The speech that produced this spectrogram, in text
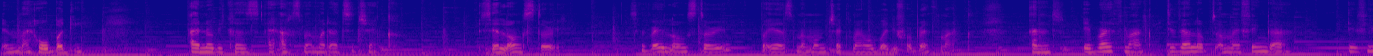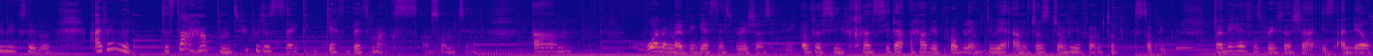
in my whole body. I know because I asked my mother to check. It's a long story. It's a very long story, but yes, my mom checked my whole body for birthmark, and a birthmark developed on my finger a few weeks ago. I don't know. Does that happen? Do people just like get birthmarks or something? Um, one of my biggest inspirations, obviously, you can see that I have a problem the way I'm just jumping from topic to topic. My biggest inspiration Sha, is Adele.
